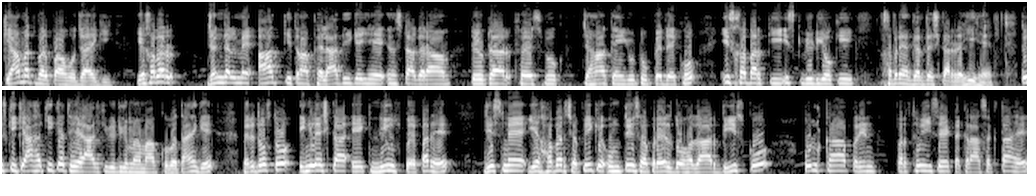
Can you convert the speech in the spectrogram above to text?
قیامت برپا ہو جائے گی۔ یہ خبر جنگل میں آگ کی طرح پھیلا دی گئی ہے۔ انسٹاگرام، ٹویٹر، فیس بک جہاں کہیں یوٹیوب پہ دیکھو، اس خبر کی، اس ویڈیو کی خبریں گردش کر رہی ہے تو اس کی کیا حقیقت ہے؟ آج کی ویڈیو میں ہم آپ کو بتائیں گے۔ میرے دوستو، انگلش کا ایک نیوز پیپر ہے، جس میں یہ خبر چھپی کہ انتیس اپریل دو ہزار بیس کو الکا پرنٹ پرتھوی سے ٹکرا سکتا ہے۔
